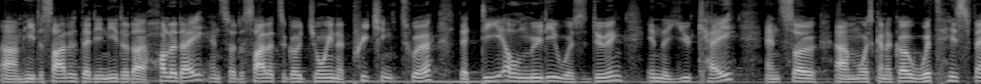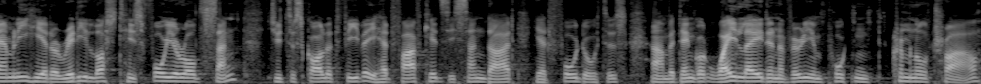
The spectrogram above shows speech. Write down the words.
Um, he decided that he needed a holiday and so decided to go join a preaching tour that D.L. Moody was doing in the UK. And so um, was going to go with his family. He had already lost his four year old son due to scarlet fever. He had five kids. His son died. He had four daughters, um, but then got waylaid in a very important criminal trial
